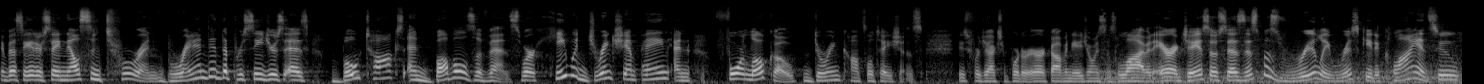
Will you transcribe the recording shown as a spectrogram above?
Investigators say Nelson Turin branded the procedures as Botox and Bubbles events, where he would drink champagne and Four Loko during consultations. News 4 Jax reporter Erik Avanier joins us live. And Erik, JSO says this was really risky to clients who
